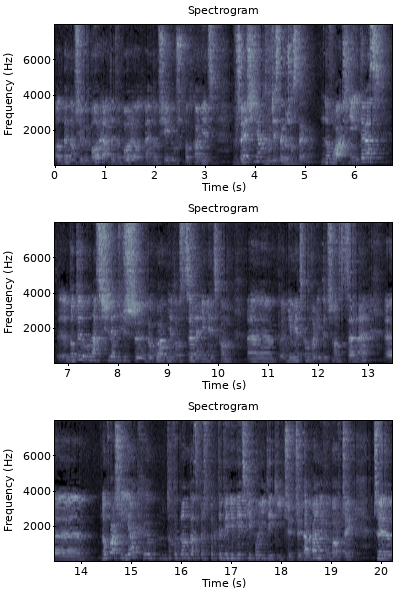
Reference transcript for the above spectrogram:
odbędą się wybory, a te wybory odbędą się już pod koniec września. 26. No właśnie, i teraz, y, bo ty u nas śledzisz y, dokładnie tą scenę niemiecką, e, niemiecką polityczną scenę. E, no właśnie, jak y, to wygląda z perspektywy niemieckiej polityki, czy, czy kampanii wyborczej? Czy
